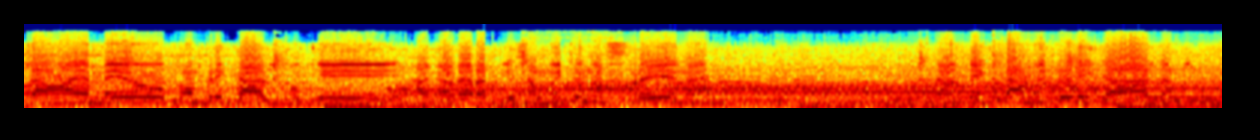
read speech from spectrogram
Então é meio complicado, porque a galera pisa muito no freio, né? Então tem que estar muito ligada.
